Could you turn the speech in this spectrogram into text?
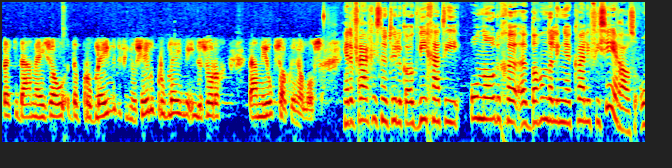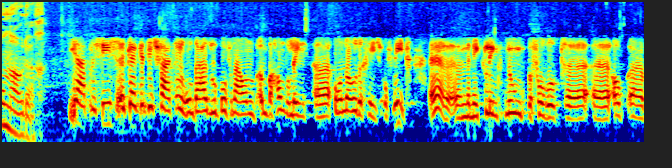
dat je daarmee zo de problemen, de financiële problemen in de zorg, daarmee op zou kunnen lossen. Ja, de vraag is natuurlijk ook wie gaat die onnodige behandelingen kwalificeren als onnodig? Ja, precies. Eh, kijk, het is vaak heel onduidelijk of nou een, behandeling uh, onnodig is of niet. Uh, meneer Klink noemt bijvoorbeeld ook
